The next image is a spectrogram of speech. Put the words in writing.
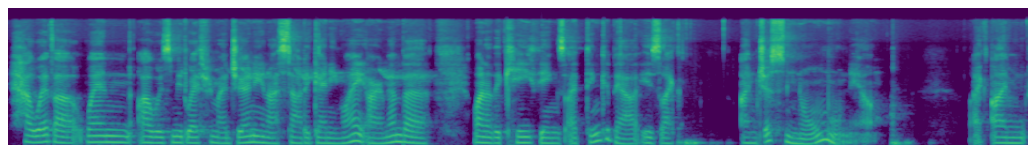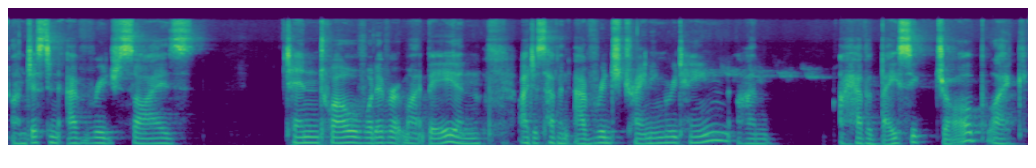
However, when I was midway through my journey and I started gaining weight, I remember one of the key things I'd think about is like, I'm just normal now. Like I'm I'm just an average size 10, 12, whatever it might be. And I just have an average training routine. I'm I have a basic job. Like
